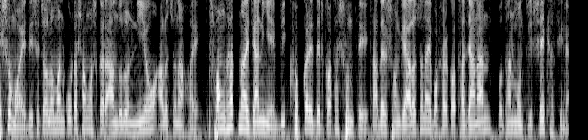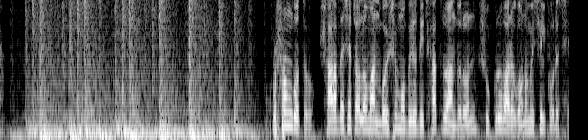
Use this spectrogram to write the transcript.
এ সময় দেশে চলমান কোটা সংস্কার আন্দোলন নিয়েও আলোচনা হয়। সংঘাত নয় জানিয়ে বিক্ষোভকারীদের কথা শুনতে, তাদের সঙ্গে আলোচনায় বসার কথা জানান প্রধানমন্ত্রী শেখ হাসিনা। প্রসঙ্গত, সারা দেশে চলমান বৈষম্য বিরোধী ছাত্র আন্দোলন শুক্রবারও গণমিছিল করেছে।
